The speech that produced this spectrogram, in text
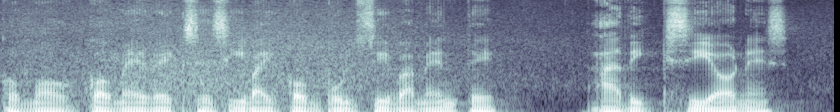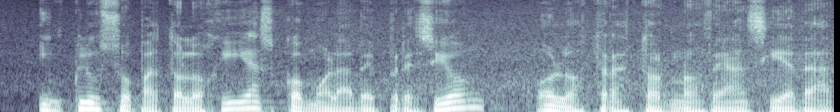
como comer excesiva y compulsivamente, adicciones, incluso patologías como la depresión o los trastornos de ansiedad.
